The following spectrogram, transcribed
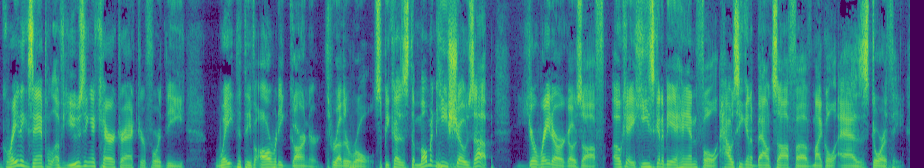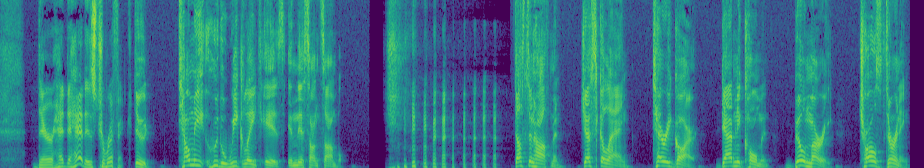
great example of using a character actor for the weight that they've already garnered through other roles. Because the moment he shows up, your radar goes off. Okay, he's going to be a handful. How's he going to bounce off of Michael as Dorothy? Their head to head is terrific. Dude, tell me who the weak link is in this ensemble. Dustin Hoffman, Jessica Lange, Teri Garr, Dabney Coleman, Bill Murray, Charles Durning,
